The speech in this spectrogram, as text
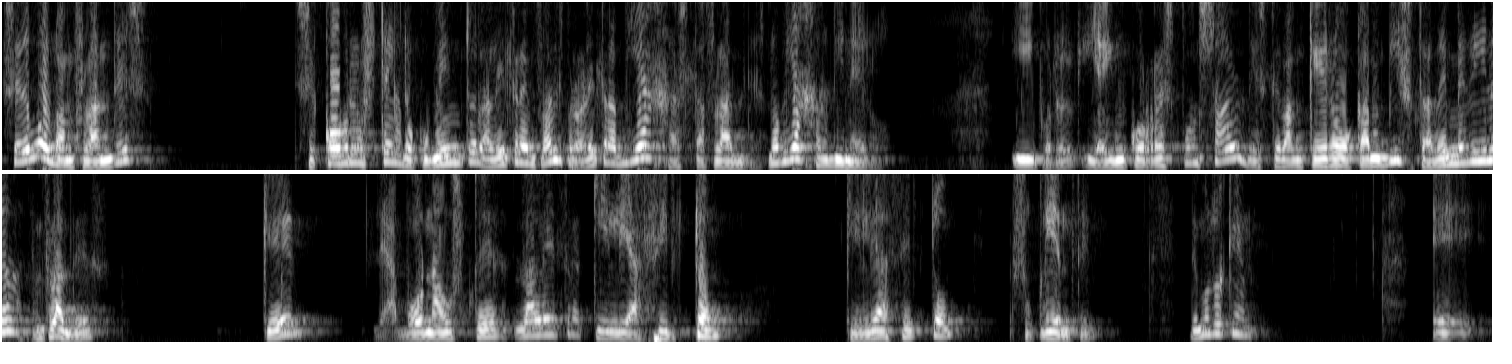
se devuelva en Flandes. Se cobre usted el documento, la letra en Flandes, pero la letra viaja hasta Flandes, no viaja el dinero. Y, por y hay un corresponsal de este banquero cambista de Medina en Flandes que le abona a usted la letra que le aceptó, que le aceptó su cliente de modo que eh,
